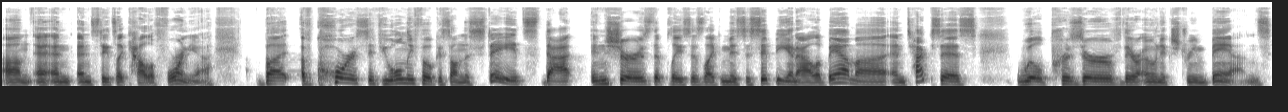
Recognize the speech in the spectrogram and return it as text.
um, and, and states like California. But of course, if you only focus on the states, that ensures that places like Mississippi and Alabama and Texas will preserve their own extreme bans.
